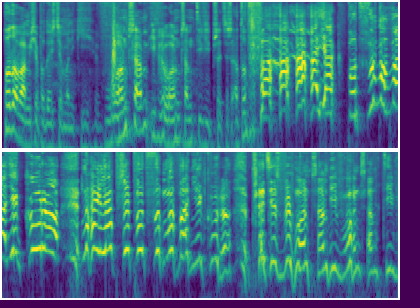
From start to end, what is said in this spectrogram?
Podoba mi się podejście Moniki. Włączam i wyłączam TV przecież, a to trwa jak podsumowanie, kuro! Najlepsze podsumowanie, kuro! Przecież wyłączam i włączam TV.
